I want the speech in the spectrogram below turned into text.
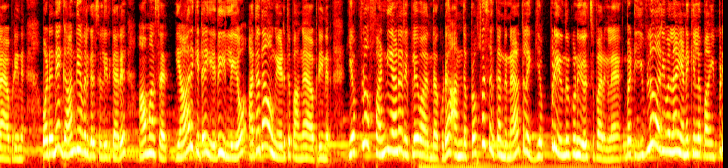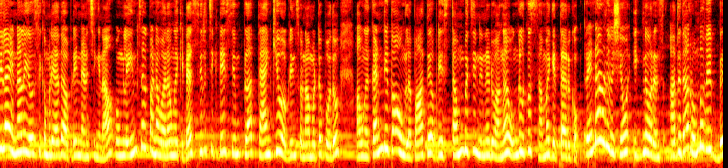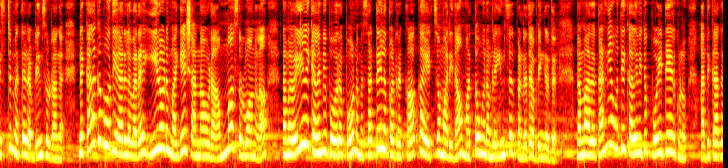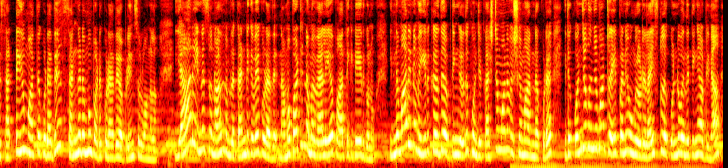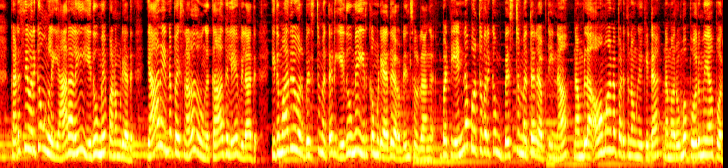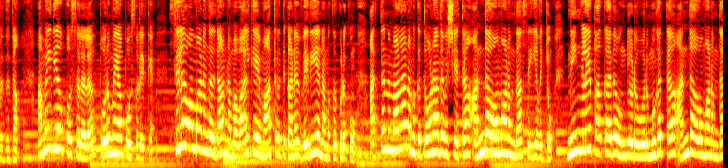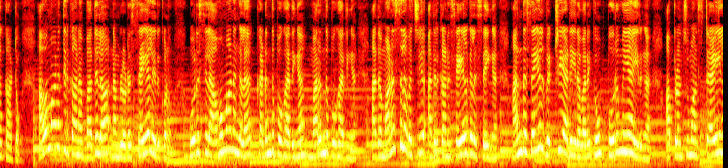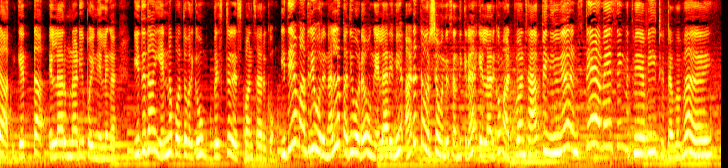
எடுத்துருப்பேன் அப்படின்னு. உடனே காந்தி அவர்கள் சொல்லியிருக்காரு ஆமா சார் யாருக்கிட்ட எது இல்லையோ அதை தான் அவங்க எடுத்துப்பாங்க அப்படின்னு. எவ்வளோ ஃபன்னியான ரிப்ளைவாக இருந்தா கூட அந்த ப்ரொஃபஸருக்கு அந்த நேரத்துல எப்படி இருந்திருக்கும்னு யோசிச்சு பாருங்களேன். பட் இவ்வளோ அறிவெல்லாம் எனக்கு இல்லைப்பா இப்படிலாம் என்னால யோசிக்க முடியாது அப்படின்னு நினைச்சீங்கன்னா உங்களை இன்சல்ட் பண்ண வரவங்க கிட்ட சிரிச்சுக்கிட்டே சிம்பிளா தேங்க்யூ அப்படின்னு சொன்னா மட்டும் போதும். அவங்க கண்டிப்பா உங்களை பார்த்து அப்படியே ஸ்தம்பிச்சு நின்னுடுவாங்க. உங்களுக்கும் செம கெத்தாக இருக்கும். ரெண்டாவது விஷயம் இக்னோரன்ஸ் அதுதான் ரொம்பவே பெஸ்ட் மெத்தட் அப்படின்னு சொல்கிறாங்க இந்த கலக்க போது யாருல வர ஈரோடு மகேஷ் அண்ணாவோட அம்மா சொல்லுவாங்களாம் நம்ம வெளியில் கிளம்பி போறப்போ நம்ம சட்டையில் படுற காக்கா எச்ச மாதிரி தான் மத்தவங்க நம்மள இன்சல்ட் பண்றது அப்படிங்கிறது. நம்ம அதை தண்ணியை ஊத்தி கழுவிட்டு போயிட்டே இருக்கணும். அதுக்காக சட்டையும் மாற்றக்கூடாது சங்கடமும் படக்கூடாது அப்படின்னு சொல்லுவாங்களாம். யார் என்ன சொன்னாலும் நம்மள கண்டுக்கவே கூடாது. நம்ம பாட்டு நம்ம வேலையை பார்த்துக்கிட்டே இருக்கணும். இந்த மாதிரி நம்ம இருக்கிறது அப்படிங்கிறது கொஞ்சம் கஷ்டமான விஷயமா இருந்தா கூட இதை கொஞ்சம் கொஞ்சமா ட்ரை பண்ணி உங்களோட லைஃப்குள்ளே கொண்டு வந்துட்டீங்க அப்படின்னா கடைசி வரைக்கும் உங்களை யாராலையும் எதுவும் எதுவுமே பண்ண முடியாது. யார் என்ன பேசினாலும் அது உங்க காதலே விழாது. இது மாதிரி ஒரு பெஸ்ட் மெத்தட் எதுவுமே இருக்க முடியாது அப்படின்னு சொல்றாங்க. பட் என்ன பொறுத்த வரைக்கும் பெஸ்ட் மெத்தட் அப்படின்னா நம்மள அவமானப்படுத்தினவங்க கிட்ட நம்ம ரொம்ப பொறுமையா போறது தான் அமைதியா போ சொல்லல பொறுமையா போ சொல்லியிருக்கேன். சில அவமானங்கள் தான் நம்ம வாழ்க்கையை மாத்துறதுக்கான வெறிய நமக்கு கொடுக்கும். அத்தனை நாளா நமக்கு தோணாத விஷயத்த அந்த அவமானம் தான் செய்ய வைக்கும். நீங்களே பார்க்காத உங்களோட ஒரு முகத்தை அந்த அவமானம் தான் காட்டும். அவமானத்திற்கான பதிலா நம்மளோட செயல் இருக்கணும். ஒரு சில அவமானங்களை கடந்து போகாதீங்க மறந்து போகாதீங்க. அதை மனசுல வச்சு அதற்கான செயல்களை செய்யுங்க. அந்த செயல் வெற்றி அடைகிற வரைக்கும் பொறுமையா இருங்க. அப்புறம் சும்மா ஸ்டைலா கெத்தா எல்லாரும் முன்னாடியும் போய் நில்லுங்க. இதுதான் என்ன பொறுத்த வரைக்கும் பெஸ்ட் ரெஸ்பான்ஸா இருக்கும். இதே மாதிரி ஒரு நல்ல பதிவோட உங்க எல்லாரையுமே அடுத்த வருஷம் வந்து சந்திக்கிறேன். எல்லாருக்கும் advance happy new year and stay amazing with me Avi tata bye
